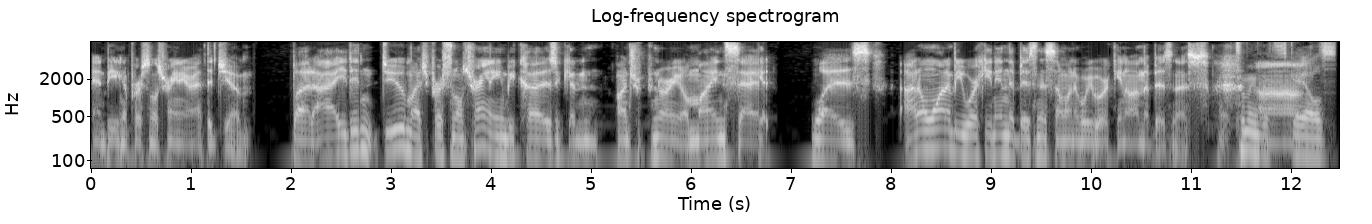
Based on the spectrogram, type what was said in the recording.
and being a personal trainer at the gym but I didn't do much personal training because again, entrepreneurial mindset was I don't want to be working in the business. I want to be working on the business. Something with um, scales.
